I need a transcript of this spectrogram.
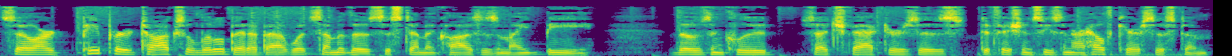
So our paper talks a little bit about what some of those systemic causes might be. Those include such factors as deficiencies in our healthcare system,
